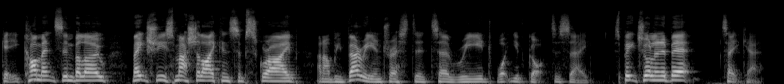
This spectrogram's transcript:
Get your comments in below. Make sure you smash a like and subscribe. And I'll be very interested to read what you've got to say. Speak to you all in a bit. Take care.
